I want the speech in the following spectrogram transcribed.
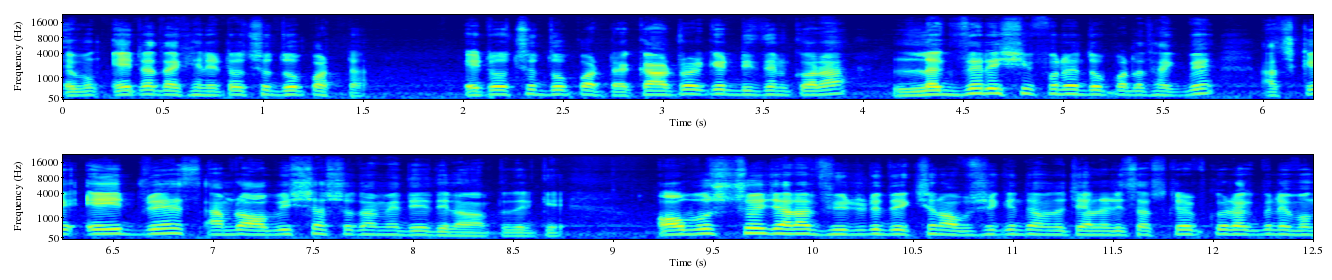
এবং এটা দেখেন, এটা হচ্ছে দোপাট্টা। এটা হচ্ছে দোপাট্টা। কার্টওয়ার্কের ডিজাইন করা লাক্সারি শিফনের দোপাট্টা থাকবে। আজকে এই ড্রেস আমরা অবিশ্বাস্য দামে দিয়ে দিলাম আপনাদেরকে। অবশ্যই যারা ভিডিওটি দেখছেন, অবশ্যই কিন্তু আমাদের চ্যানেলটি সাবস্ক্রাইব করে রাখবেন এবং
